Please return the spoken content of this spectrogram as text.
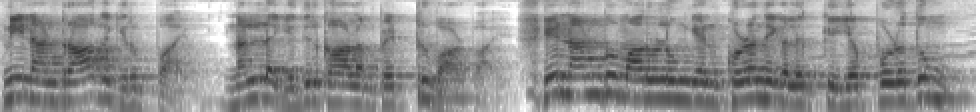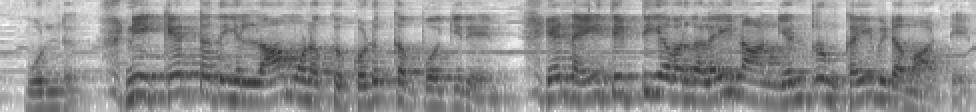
நீ நன்றாக இருப்பாய். நல்ல எதிர்காலம் பெற்று வாழ்வாய். என் அன்பும் அருளும் என் குழந்தைகளுக்கு எப்பொழுதும் உண்டு. நீ கேட்டது எல்லாம் உனக்கு கொடுக்கப் போகிறேன். என்னை திட்டியவர்களை நான் என்றும் கைவிட மாட்டேன்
